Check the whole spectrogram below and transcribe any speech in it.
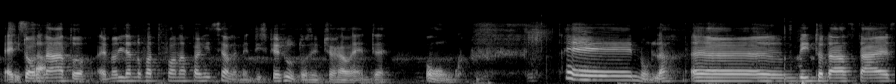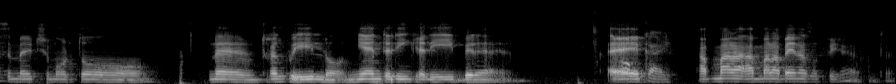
è Ci sta. tornato e non gli hanno fatto fare un'apparizione, mi è dispiaciuto sinceramente. Comunque, e nulla, eh, vinto da Styles, match molto ne- tranquillo, niente di incredibile. È Ok, a, mala- a malapena sufficiente.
